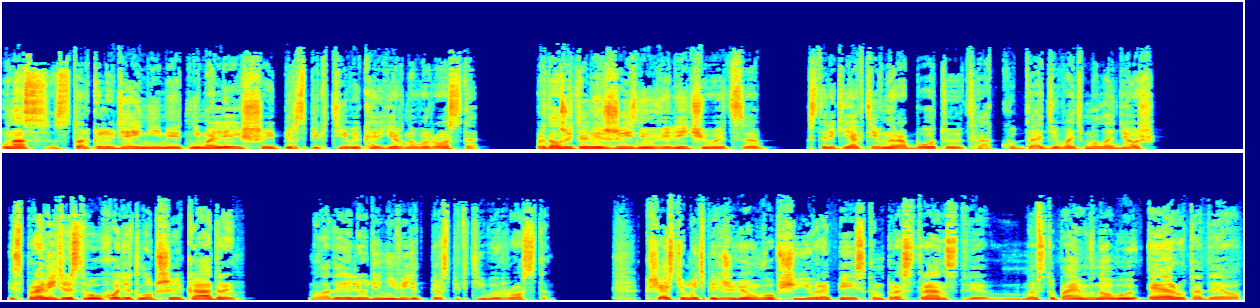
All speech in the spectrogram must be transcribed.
У нас столько людей не имеют ни малейшей перспективы карьерного роста. Продолжительность жизни увеличивается, старики активно работают, а куда девать молодежь? Из правительства уходят лучшие кадры. Молодые люди не видят перспективы роста. К счастью, мы теперь живем в общеевропейском пространстве. Мы вступаем в новую эру, Тадео,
